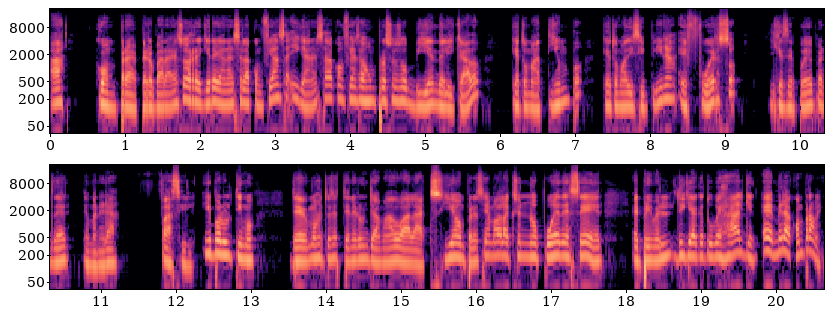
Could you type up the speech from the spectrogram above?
a comprar. Pero para eso requiere ganarse la confianza y ganarse la confianza es un proceso bien delicado que toma tiempo, que toma disciplina, esfuerzo y que se puede perder de manera fácil. Y por último, debemos entonces tener un llamado a la acción, pero ese llamado a la acción no puede ser el primer día que tú ves a alguien, eh, mira, cómprame.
